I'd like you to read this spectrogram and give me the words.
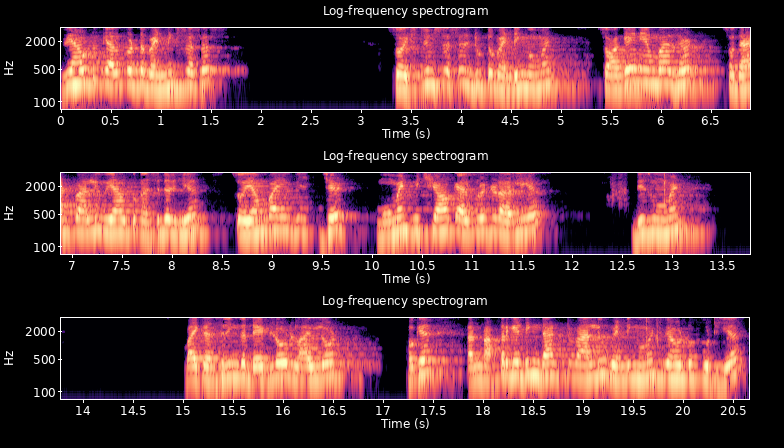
we have to calculate the bending stresses so extreme stresses due to bending moment. So again m by z. So that value we have to consider here. So m by z moment which you have calculated earlier. This moment by considering the dead load, live load. Okay. And after getting that value bending moment we have to put here.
